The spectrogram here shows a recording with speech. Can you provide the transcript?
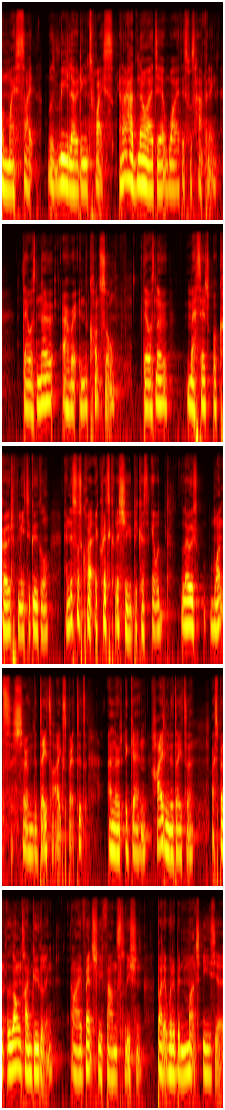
on my site was reloading twice and I had no idea why this was happening. There was no error in the console. There was no message or code for me to Google. And this was quite a critical issue because it would load once showing the data I expected and load again hiding the data. I spent a long time Googling and I eventually found the solution, but it would have been much easier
